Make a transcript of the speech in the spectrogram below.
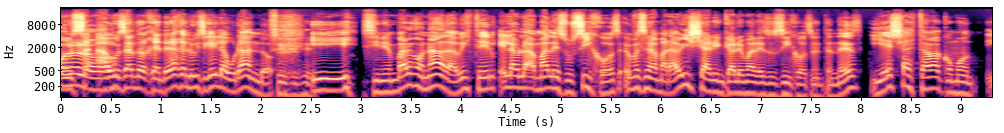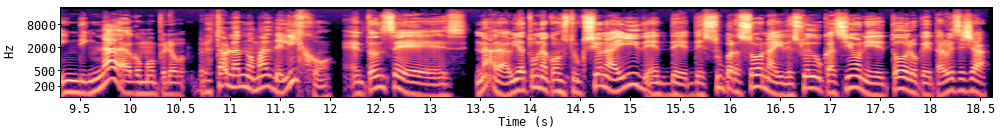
abusa- abusando de gente. Era Luis C.K. laburando. Sí, sí, sí. Y sin embargo, nada, ¿viste? Él, él hablaba mal de sus hijos. Me parece una maravilla alguien que hable mal de sus hijos, ¿entendés? Y ella estaba como indignada, como, pero, pero está hablando mal del hijo. Entonces, nada, había toda una construcción ahí de, de- de su persona y de su educación y de todo lo que tal vez ella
